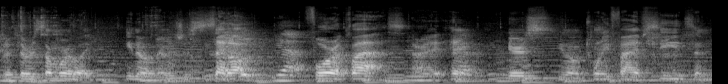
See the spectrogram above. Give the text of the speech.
But if there was somewhere like, you know, that was just set up for a class, all right, hey, here's, you know, 25 seats and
